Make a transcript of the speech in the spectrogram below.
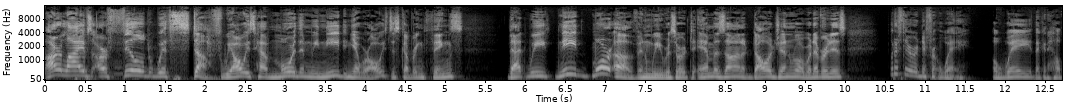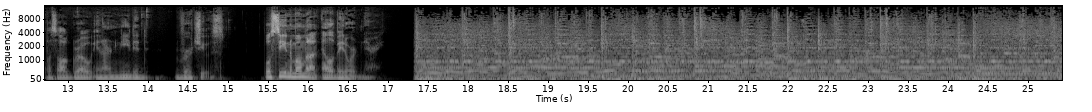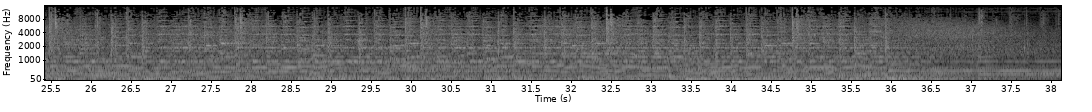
Our lives are filled with stuff. We always have more than we need, and yet we're always discovering things that we need more of, and we resort to Amazon or Dollar General or whatever it is. What if there were a different way? A way that could help us all grow in our needed virtues. We'll see you in a moment on Elevate Ordinary.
